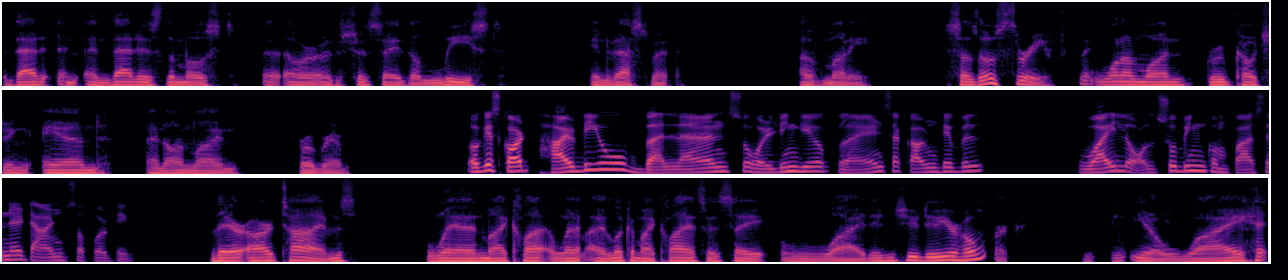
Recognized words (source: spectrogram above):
That and, and that is the most, uh, or I should say, the least investment of money. So those three: one-on-one, group coaching, and an online program. Okay, Scott, how do you balance holding your clients accountable while also being compassionate and supportive? There are times when my client, when I look at my clients and say, "Why didn't you do your homework?" you know, why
